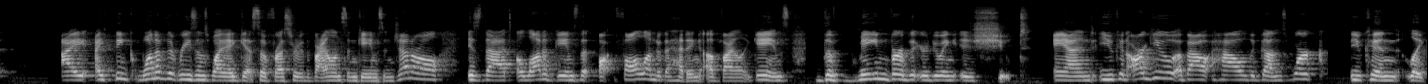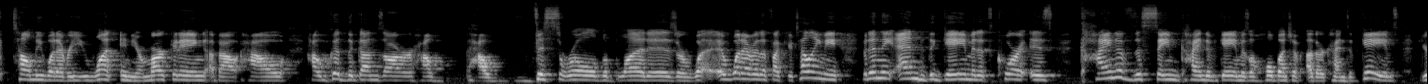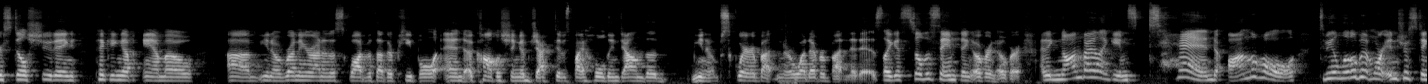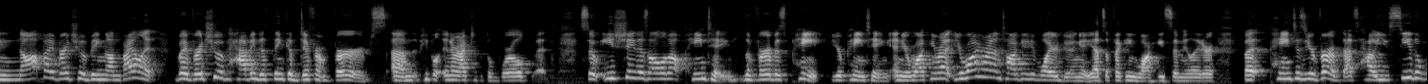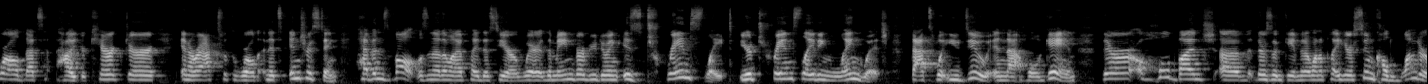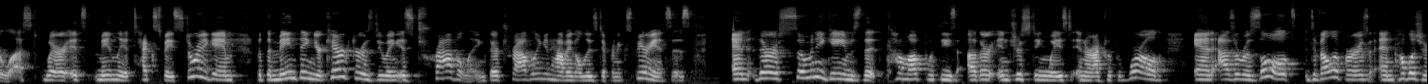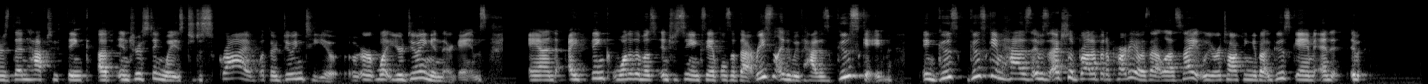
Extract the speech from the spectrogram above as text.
I, I think one of the reasons why I get so frustrated with violence in games in general is that a lot of games that uh, fall under the heading of violent games, the main verb that you're doing is shoot. And you can argue about how the guns work. You can like tell me whatever you want in your marketing about how how good the guns are, how how visceral the blood is or what whatever the fuck you're telling me. But in the end the game at its core is kind of the same kind of game as a whole bunch of other kinds of games. You're still shooting picking up ammo um, you know, running around in a squad with other people and accomplishing objectives by holding down the you know square button or whatever button it is. Like it's still the same thing over and over. I think nonviolent games tend on the whole to be a little bit more interesting not by virtue of being nonviolent but by virtue of having to think of different verbs um, that people interact with the world with. So Eastshade is all about painting. The verb is paint. You're painting and you're walking around you're walking around and talking to people while you're doing it. Yeah it's a fucking walking simulator. But paint is your verb. That's how you see the world. That's how your character interacts with the world. And it's interesting. Heaven's vault was another one i played this year where the main verb you're doing is translate. You're translating language. That's what you do in that whole game. There are a whole bunch of, there's a game that I want to play here soon called Wanderlust, where it's mainly a text based story game, but the main thing your character is doing is traveling. They're traveling and having all these different experiences. And there are so many games that come up with these other interesting ways to interact with the world. And as a result, developers and publishers then have to think of interesting ways to describe what they're doing to you or what you're doing in their games. And I think one of the most interesting examples of that recently that we've had is Goose Game. And Goose Goose Game has it was actually brought up at a party I was at last night. We were talking about Goose Game, and it, it,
